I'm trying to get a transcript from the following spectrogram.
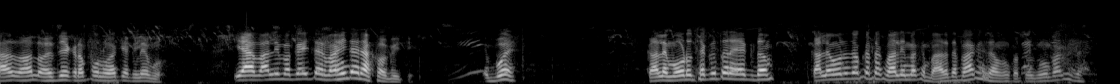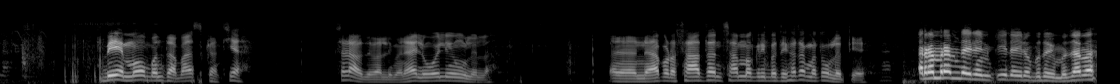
હાલો હાલો હજી એક રપોલું એક એક લેવું. એ આ વાલીમાં ગઈ ત્યારે વાહિંદા નાખવા ગઈ હતી. એ બોય કાલે મોડું થયું હતું ને એકદમ. કાલે હું તો કતક વાલી વાલીમાં કે ભારતે ભાગે હું કહેતો હું ભાગે છે. બે મો બનતા બાસકા થયા. ચડાવ દે વાલીમાં, હાલ ઓલી હું લેલા અને આપણો સાધન સામગ્રી બધી હતા તું લેતી રમ રમ દઈ લઈને કી દઈ બધું મજામાં?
